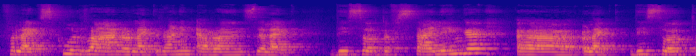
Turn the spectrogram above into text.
for like school run or like running errands like this sort of styling uh, or like this sort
